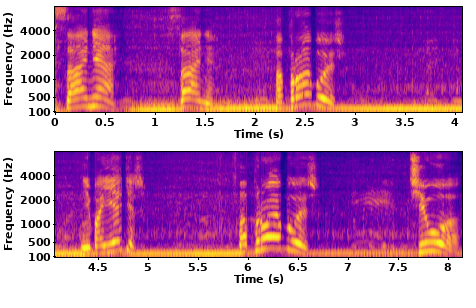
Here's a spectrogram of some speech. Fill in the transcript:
Саня! Саня! Попробуешь? Не поедешь? Попробуешь? Чего?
